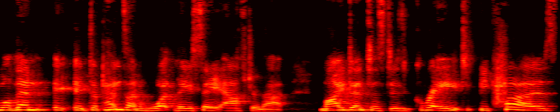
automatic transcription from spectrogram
Well, then it, it depends on what they say after that. My dentist is great because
